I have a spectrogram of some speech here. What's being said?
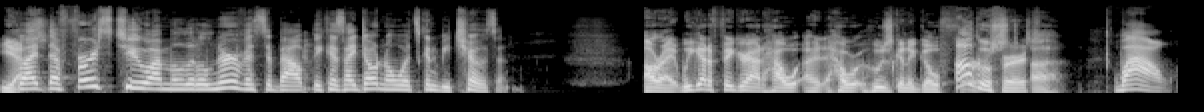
Yes. But the first two I'm a little nervous about because I don't know what's going to be chosen. All right, we got to figure out how uh, how who's going to go 1st I'll go first. Uh, Wow.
